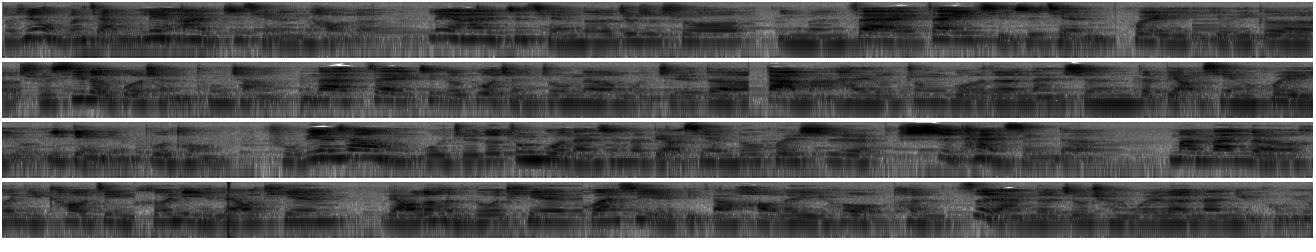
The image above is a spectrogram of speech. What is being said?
首先，我们讲恋爱之前好了。恋爱之前呢，就是说你们在在一起之前会有一个熟悉的过程。通常，那在这个过程中呢，我觉得大马还有中国的男生的表现会有一点点不同。普遍上，我觉得中国男生的表现都会是试探型的，慢慢的和你靠近，和你聊天，聊了很多天，关系也比较好了以后，很自然的就成为了男女朋友。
